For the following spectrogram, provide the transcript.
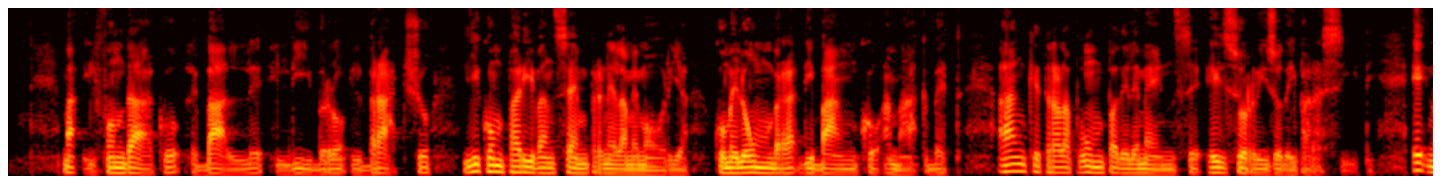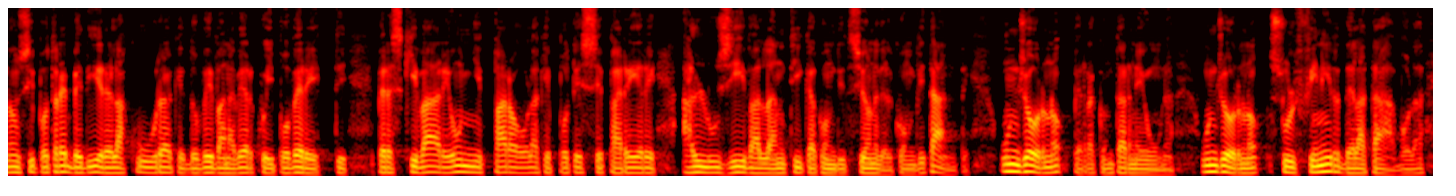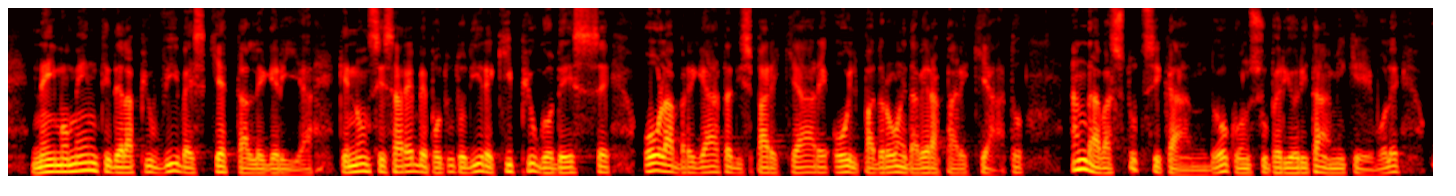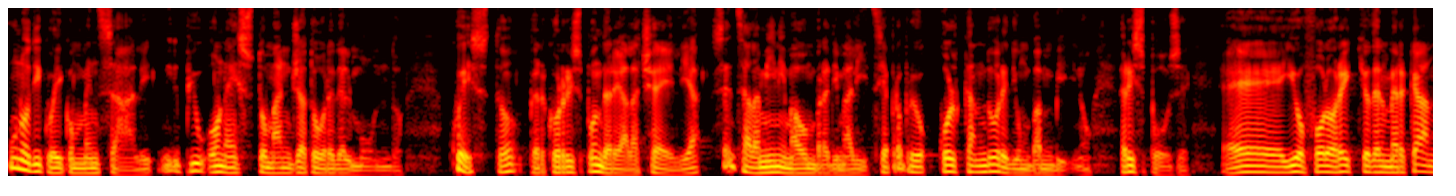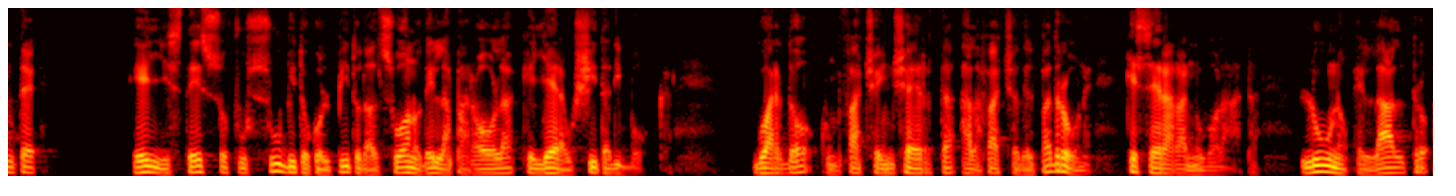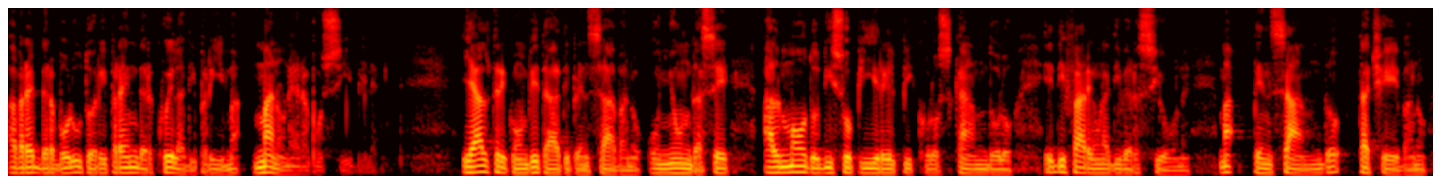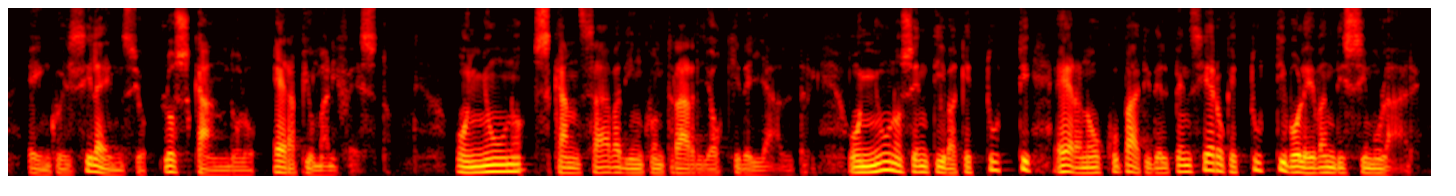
Ma il fondaco, le balle, il libro, il braccio gli comparivan sempre nella memoria, come l'ombra di Banco a Macbeth, anche tra la pompa delle mense e il sorriso dei parassiti. E non si potrebbe dire la cura che dovevano aver quei poveretti per schivare ogni parola che potesse parere allusiva all'antica condizione del convitante. Un giorno, per raccontarne una, un giorno sul finir della tavola, nei momenti della più viva e schietta allegria, che non si sarebbe potuto dire chi più godesse o la brigata di sparecchiare o il padrone d'aver apparecchiato, andava stuzzicando con superiorità amichevole uno di quei commensali, il più onesto mangiatore del mondo. Questo, per corrispondere alla Celia, senza la minima ombra di malizia, proprio col candore di un bambino, rispose: Eh, io fo l'orecchio del mercante. Egli stesso fu subito colpito dal suono della parola che gli era uscita di bocca guardò con faccia incerta alla faccia del padrone, che s'era rannuvolata. L'uno e l'altro avrebbero voluto riprendere quella di prima, ma non era possibile. Gli altri convitati pensavano, ognun da sé, al modo di sopire il piccolo scandalo e di fare una diversione, ma pensando tacevano e in quel silenzio lo scandalo era più manifesto. Ognuno scansava di incontrare gli occhi degli altri, ognuno sentiva che tutti erano occupati del pensiero che tutti volevano dissimulare.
